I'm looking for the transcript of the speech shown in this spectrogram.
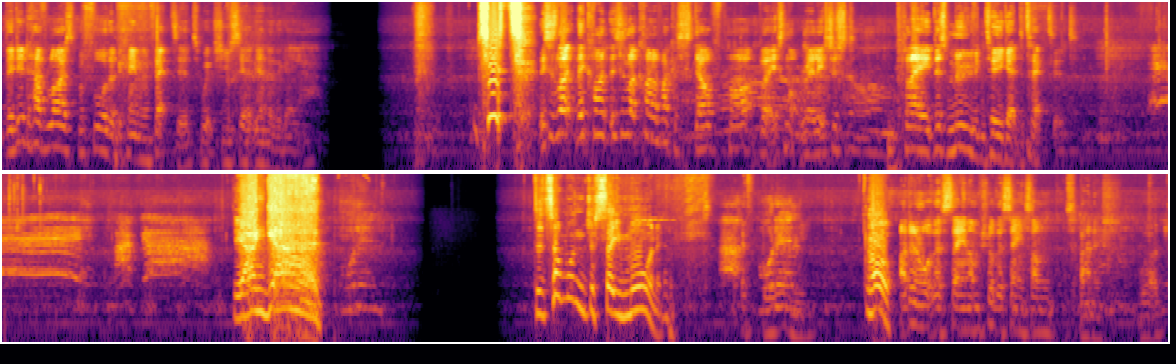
They did have lives before they became infected, which you see at the end of the game. This is like they kind. This is like kind of like a stealth part, but it's not really. It's just play, just move until you get detected. Young God! Did someone just say morning? Oh, I don't know what they're saying. I'm sure they're saying some Spanish words.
